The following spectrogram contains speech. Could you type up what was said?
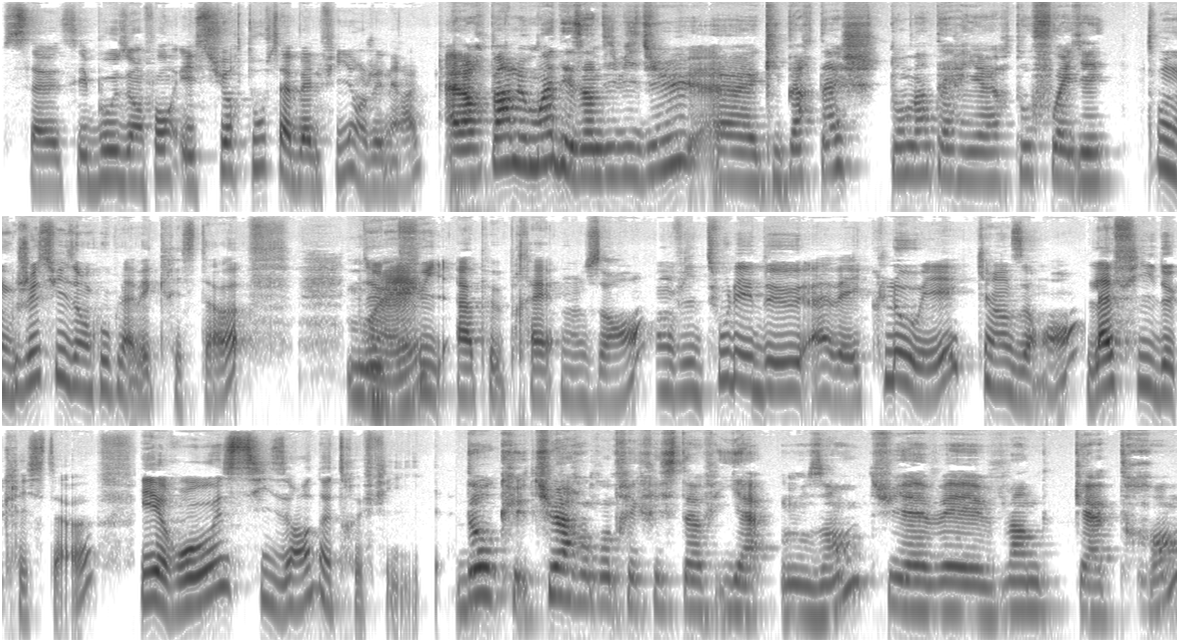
sa- ses beaux enfants et surtout sa belle-fille en général. Alors parle-moi des individus euh, qui partagent ton intérieur, ton foyer. Donc, je suis en couple avec Christophe. depuis à peu près 11 ans. On vit tous les deux avec Chloé, 15 ans, la fille de Christophe, et Rose, 6 ans, notre fille. Donc tu as rencontré Christophe il y a 11 ans, tu avais 24 ans,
